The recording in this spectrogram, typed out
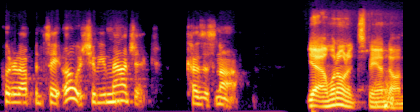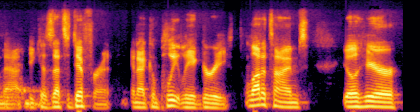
put it up and say, oh, it should be magic, because it's not. Yeah, I want to expand on that because that's different. And I completely agree. A lot of times you'll hear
